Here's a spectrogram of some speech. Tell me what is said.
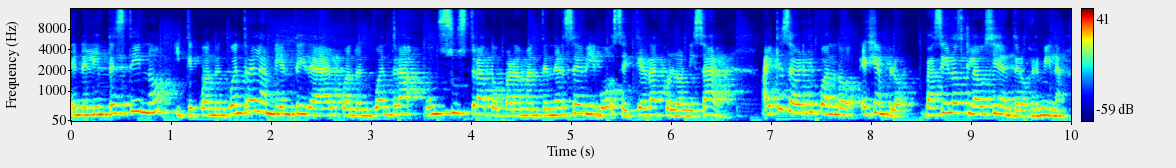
en el intestino y que cuando encuentra el ambiente ideal, cuando encuentra un sustrato para mantenerse vivo, se queda a colonizar. Hay que saber que cuando, ejemplo, Bacillus clausi enterogermina,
